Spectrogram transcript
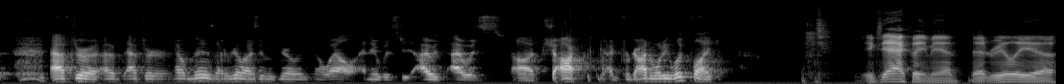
after after a couple minutes, I realized it was Nerlens Noel, and it was I was I was uh, shocked. I'd forgotten what he looked like. Exactly, man. That really uh,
